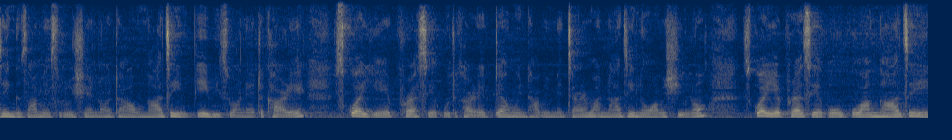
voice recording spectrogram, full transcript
ချိန်ကစားမယ်ဆိုလို့ရှိရင်တော့ဒါကို၅ချိန်ပြည့်ပြီဆိုတာနဲ့တခါတည်း squat ရဲ့ press ရဲ့ကိုတခါတည်းတန်းဝင်ထားပြီးမယ်ဂျာထဲမှာ၅ချိန်လုံးဝမရှိဘူးနော် squat ရဲ့ press ရဲ့ကိုကိုက၅ချိန်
